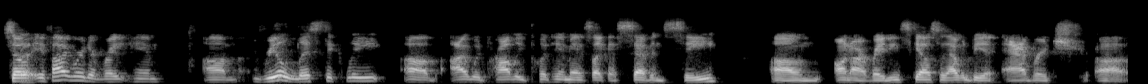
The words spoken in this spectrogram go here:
So right. if I were to rate him, um, realistically, um, I would probably put him as like a 7C um, on our rating scale. So that would be an average uh,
